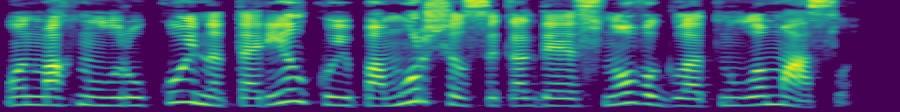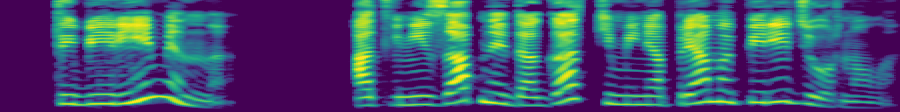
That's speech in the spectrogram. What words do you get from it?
он махнул рукой на тарелку и поморщился, когда я снова глотнула масло. «Ты беременна?» От внезапной догадки меня прямо передернуло.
